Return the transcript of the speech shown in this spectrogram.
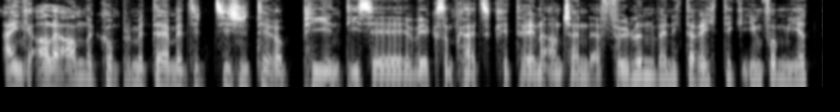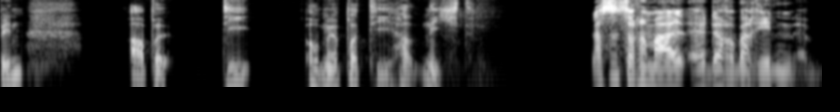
eigentlich alle anderen komplementärmedizinischen Therapien diese Wirksamkeitskriterien anscheinend erfüllen, wenn ich da richtig informiert bin. Aber die Homöopathie halt nicht. Lass uns doch nochmal äh, darüber reden,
